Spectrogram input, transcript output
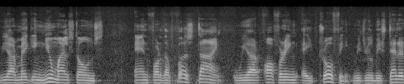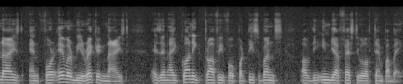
We are making new milestones, and for the first time, we are offering a trophy which will be standardized and forever be recognized as an iconic trophy for participants of the India Festival of Tampa Bay.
